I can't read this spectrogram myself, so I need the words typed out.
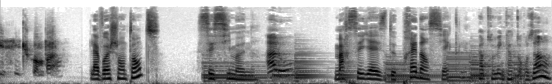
Ici, tu comprends? La voix chantante, c'est Simone, Allô? Marseillaise de près d'un siècle. 94 ans.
